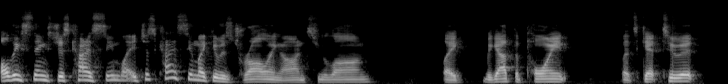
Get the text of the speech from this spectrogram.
all these things just kind of seemed like it just kind of seemed like it was drawing on too long. Like we got the point let's get to it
